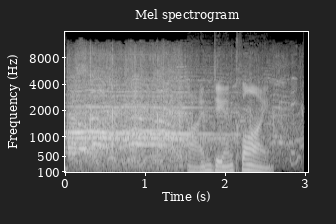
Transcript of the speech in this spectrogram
I'm Dan Klein.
